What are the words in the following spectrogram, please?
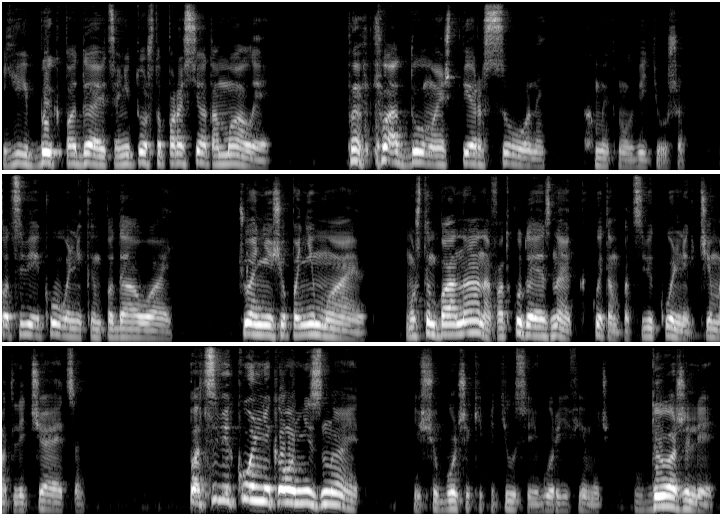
Ей бык подавится, не то что поросята малые». «Подумаешь, персоны!» — хмыкнул Витюша. «Подсвекольник им подавай. Что они еще понимают?» Может, им бананов? Откуда я знаю, какой там подсвекольник, чем отличается? Подсвекольника он не знает. Еще больше кипятился Егор Ефимович. Дожили!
